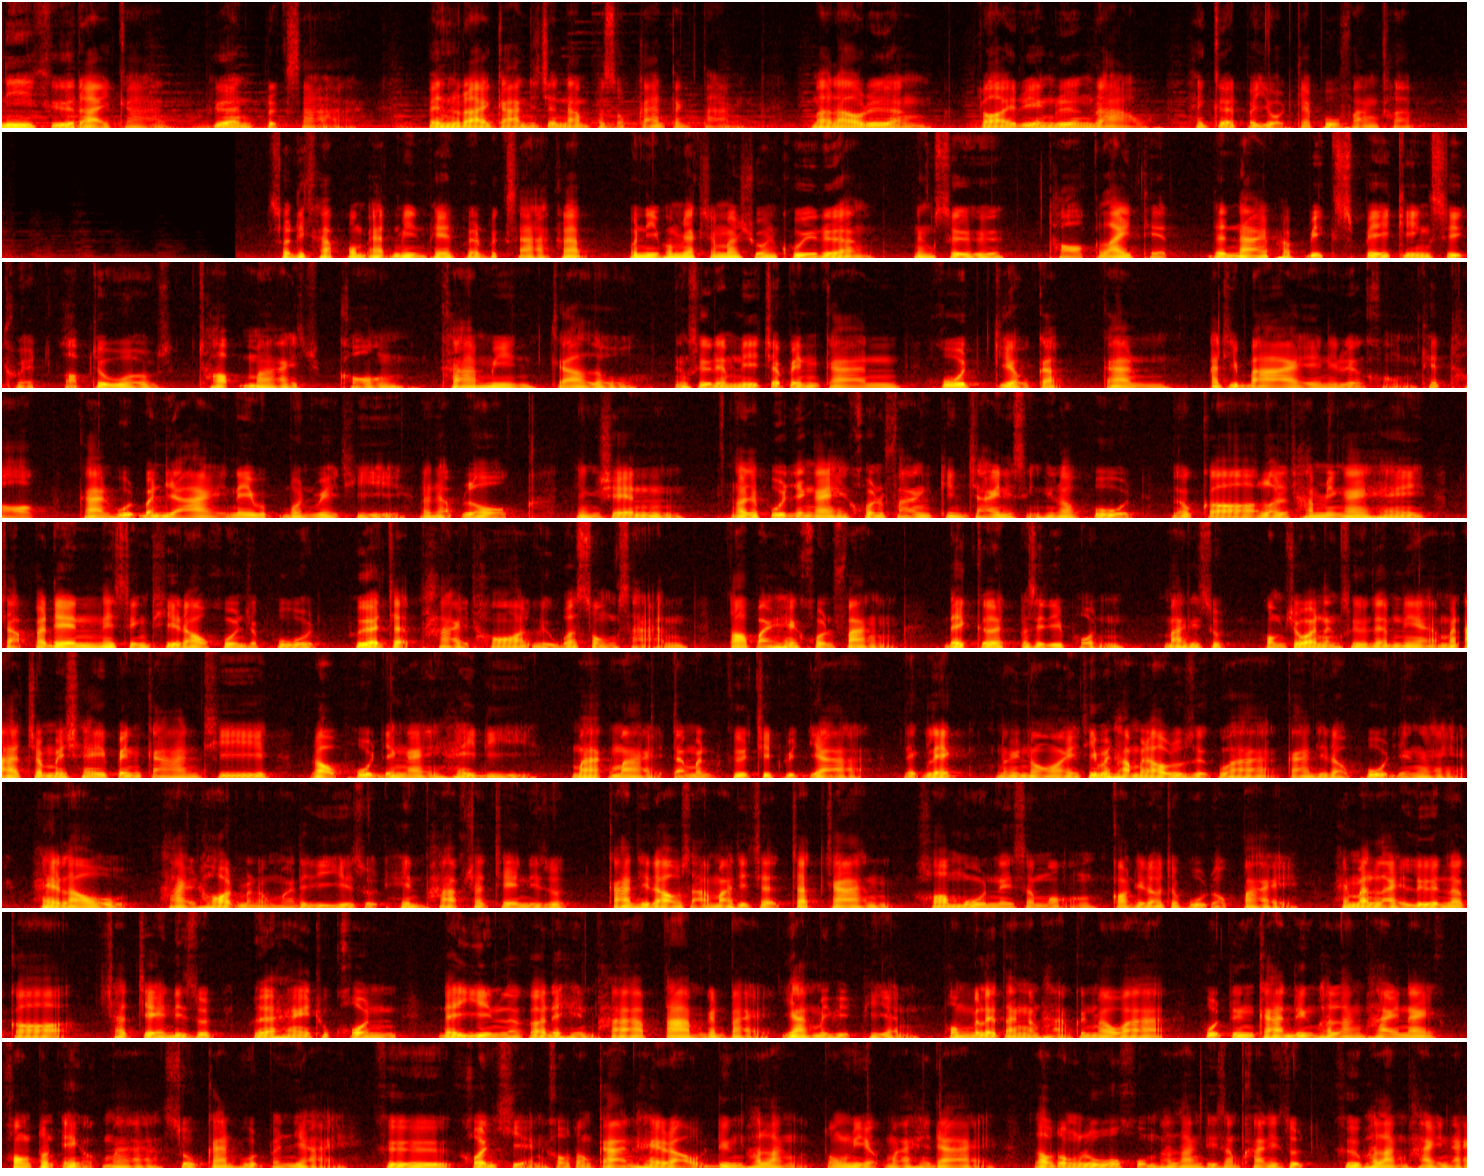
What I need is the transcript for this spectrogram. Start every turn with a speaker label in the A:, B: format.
A: นี่คือรายการเพื่อนปรึกษา เป็นรายการที่จะนำประสบการณ์ต่างๆ มาเล่าเรื่องร้อยเรียงเรื่องราว ให้เกิดประโยชน์แก่ผู้ฟังครับ สวัสดีครับ ผมแอดมินเพจเพื่อนปรึกษาครับ วันนี้ผมอยากจะมาชวนคุยเรื่อง หนังสือ Talk Like TED The Nine Public Speaking Secrets of the World's Top Minds ของคาร์มินกาโลหนังสือเล่มนี้จะเป็นการพูดเกี่ยวกับการอธิบายในเรื่องของ TED Talk การพูดบรรยายในบนเวทีระดับโลก อย่างเช่น เราจะพูดยังไงให้คนฟังกินใจในสิ่งที่เราพูด แล้วก็เราจะทำยังไงให้จับประเด็นในสิ่งที่เราควรจะพูด เพื่อจะถ่ายทอดหรือว่าส่งสารต่อไปให้คนฟังได้เกิดประสิทธิผลมากที่สุด ผมเชื่อว่าหนังสือเล่มนี้มันอาจจะไม่ใช่เป็นการที่เราพูดยังไงให้ดีมากมาย แต่มันคือจิตวิทยาเล็กๆ น้อยๆ ที่มันทำให้เรารู้สึกว่าการที่เราพูดยังไง ให้เรา ถ่ายทอดมันออกมาได้ดีที่สุด เห็นภาพชัดเจนที่สุด การที่เราสามารถที่จะจัดการข้อมูลในสมองก่อนที่เราจะพูดออกไป ให้มันไหลลื่นแล้วก็ชัดเจนที่สุด เพื่อให้ทุกคนได้ยินแล้วก็ได้เห็นภาพตามกันไป อย่างไม่ผิดเพี้ยน ผมก็เลยตั้งคำถามขึ้นมาว่า พูดถึงการดึงพลังภายในของตนเองออกมา สู่การพูดบรรยาย คือคนเขียนเขาต้องการให้เราดึงพลังตรงนี้ออกมาให้ได้ เราต้องรู้ว่าขุมพลังที่สำคัญที่สุด คือพลังภายใน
